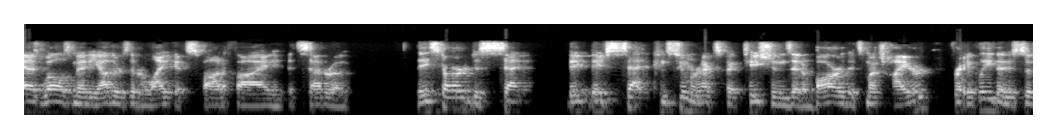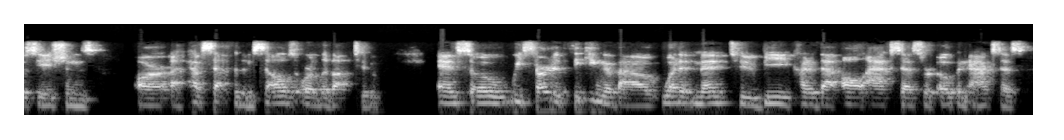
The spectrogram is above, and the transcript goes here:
as well as many others that are like it, Spotify, et cetera, they started to set they, they've set consumer expectations at a bar that's much higher, frankly, than associations are uh, have set for themselves or live up to. And so we started thinking about what it meant to be kind of that all access or open access,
